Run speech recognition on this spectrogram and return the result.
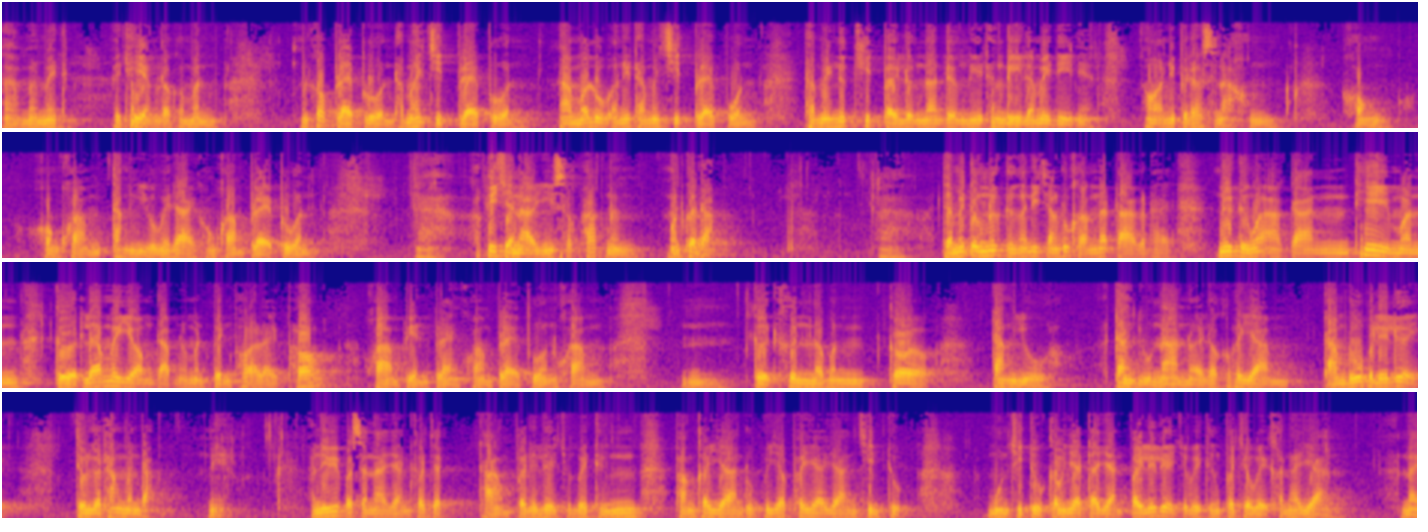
อ่ามันไม่ไม่เที่ยงแล้วก็มัน มันก็แปรปรวนทำให้จิตแปรปรวนนามรูปอันนี้ทำให้จิตแปรปรวนทำให้นึกคิดไปเรื่องนั้นเรื่องนี้ทั้งดีและไม่ดีเนี่ยเพราะอันนี้เป็นลักษณะของของ ของความตั้งอยู่ไม่ได้ของความแปรปรวนพิจารณาอย่างนี้สักพักหนึ่ง มันก็ดับแต่ไม่ต้องนึกถึงอันนี้จังทุกขังหน้าตาก็ได้ นึกถึงว่าอาการที่มันเกิดแล้วไม่ยอมดับนั้นมันเป็นเพราะอะไร เพราะความเปลี่ยนแปลงความแปรปรวนความเกิดขึ้นแล้วมันก็ตั้งอยู่ตั้งอยู่นานหน่อย แล้วก็พยายามตามรู้ไปเรื่อยๆ จนกระทั่งมันดับนี่อันนี้วิปัสสนาญาณก็จะ ตามไปเรื่อยๆจนไปถึงพังคยานอุปยพยายานจินตุมุนจิตุกัมยตายานไปเรื่อยๆจนไปถึงปัจเจเวคขณะญาณใน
